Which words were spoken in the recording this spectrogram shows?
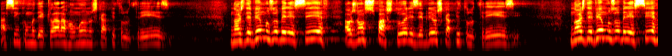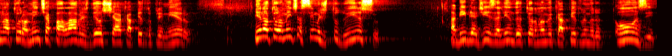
assim como declara Romanos capítulo 13. Nós devemos obedecer aos nossos pastores, Hebreus capítulo 13. Nós devemos obedecer naturalmente à palavra de Deus, Tiago capítulo 1. E naturalmente, acima de tudo isso, a Bíblia diz ali no Deuteronômio capítulo número 11,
